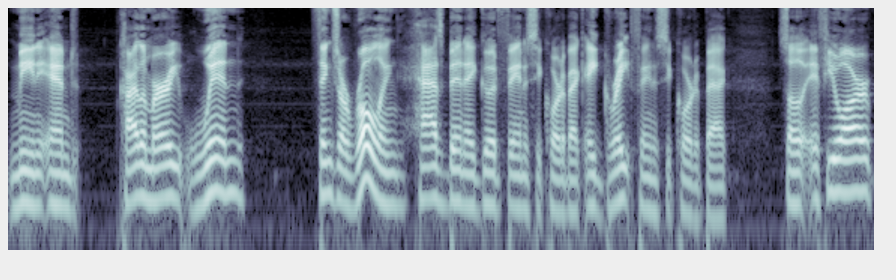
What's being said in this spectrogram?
Meaning, and Kyler Murray, when things are rolling, has been a good fantasy quarterback, a great fantasy quarterback. So if you are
